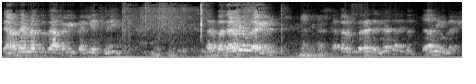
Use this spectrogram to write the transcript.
ત્યારે એમ લાગતું કે આપણે કઈ કરીએ જ નહીં. અરે બધાને એવું લાગે. ને અત્યારે બધા જન્મ્યા હતા ને બધાને એવું લાગે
